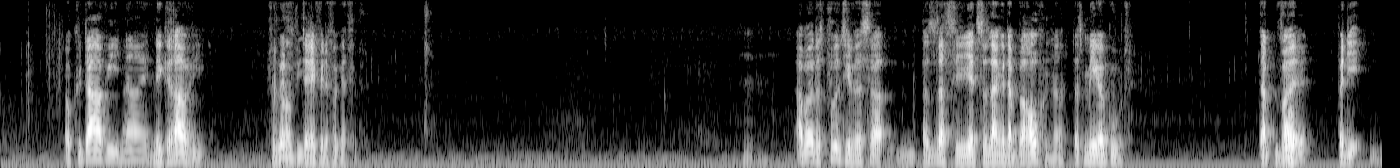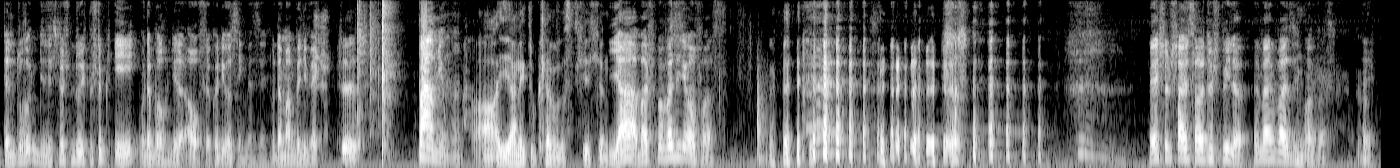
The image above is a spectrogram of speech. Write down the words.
Okay, Davi, nein. Ne, Gravi. Gravi. direkt wieder vergessen. Hm. Aber das Positive ist ja, also dass sie jetzt so lange da brauchen, ne? Das ist mega gut. Da, So. Weil, weil die, dann drücken die zwischendurch bestimmt E und dann brauchen die das auf, dann können die uns nicht mehr sehen. Und dann machen wir die weg. Still. Bam, Junge! Ah, Janik, du cleveres Tierchen. Ja, manchmal weiß ich auch was. Ich schon scheiße heute spiele, immerhin weiß ich mal was. Hey.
